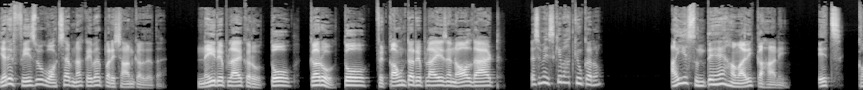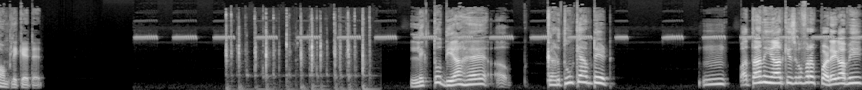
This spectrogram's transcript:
यार ये फेसबुक व्हाट्सएप ना कई बार परेशान कर देता है। नहीं रिप्लाई करो तो करो तो फिर counter replies and all that वैसे मैं इसके बाद क्यों कर रहा हूँ? आइए सुनते हैं हमारी कहानी। इट्स कॉम्प्लिकेटेड लिख तो दिया है कर दूँ क्या अपडेट हम्म, पता नहीं यार किसी को फ़र्क पड़ेगा भी।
